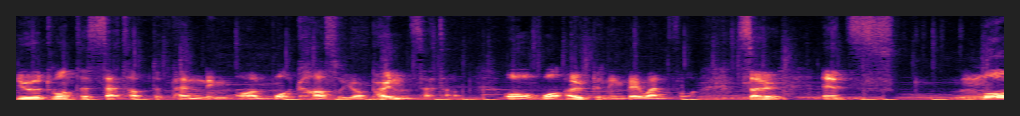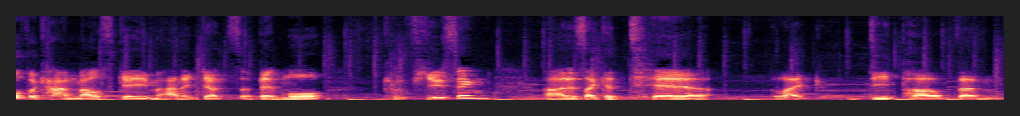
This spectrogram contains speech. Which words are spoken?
you would want to set up depending on what castle your opponent set up, or what opening they went for. So it's more of a cat and mouse game and it gets a bit more confusing and it's like a tier like deeper than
